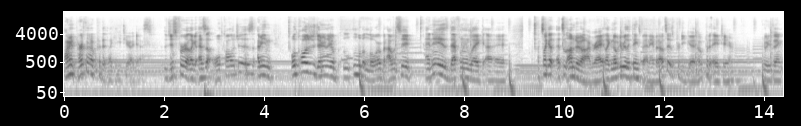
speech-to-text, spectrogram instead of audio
I mean personally, I would put it like A tier, I guess. Just for like as the old colleges. I mean, old colleges generally a, a little bit lower, but I would say NA is definitely like uh, it's like a it's an underdog, right? Like nobody really thinks about NA, but I would say it's pretty good. I would put it A tier. What do you think?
